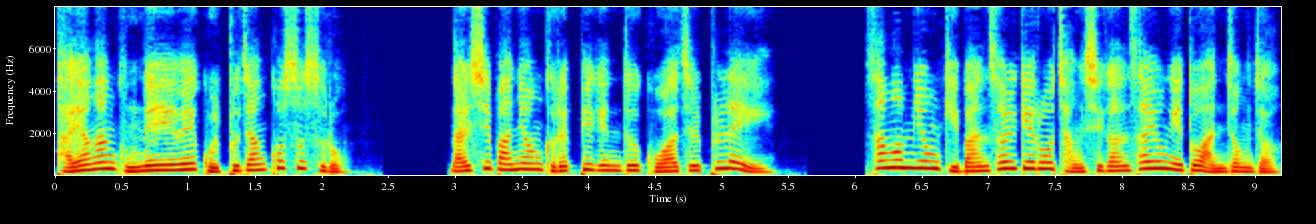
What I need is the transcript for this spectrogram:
다양한 국내 해외 골프장 코스 수록. 날씨 반영 그래픽 앤드 고화질 플레이. 상업용 기반 설계로 장시간 사용해도 안정적.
